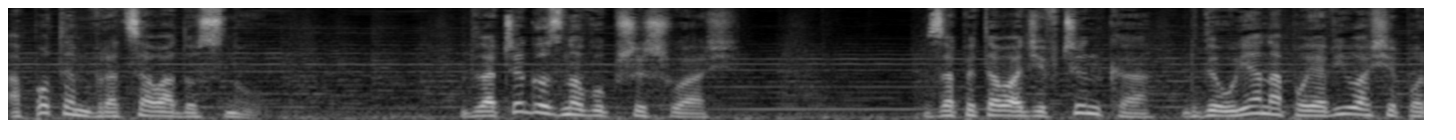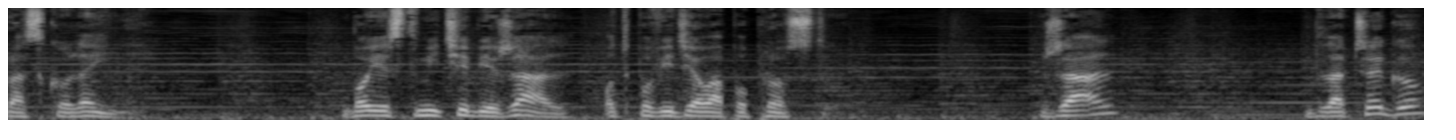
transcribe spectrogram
a potem wracała do snu. Dlaczego znowu przyszłaś? Zapytała dziewczynka, gdy Uliana pojawiła się po raz kolejny. Bo jest mi ciebie żal, odpowiedziała po prostu. Żal? Dlaczego?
